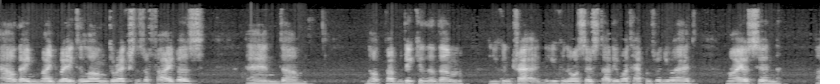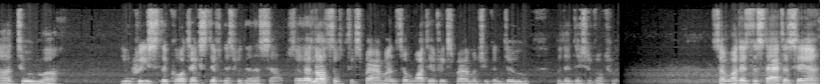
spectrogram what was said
how they migrate along directions of fibers, and um, not perpendicular them. You can. You can also study what happens when you add myosin uh, to uh, increase the cortex stiffness within a cell. So there are lots of experiments and what-if experiments you can do with a digital twin. So what is the status here?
